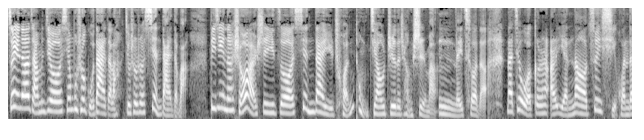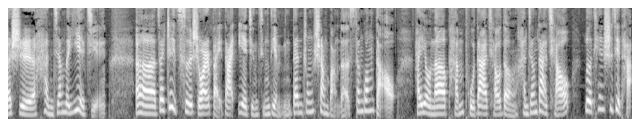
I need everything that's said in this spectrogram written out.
所以呢，咱们就先不说古代的了，就说说现代的吧。毕竟呢，首尔是一座现代与传统交织的城市嘛。嗯，没错的。那就我个人而言呢，最喜欢的是汉江的夜景。呃，在这次首尔百大夜景景点名单中上榜的三光岛，还有呢盘浦大桥等汉江大桥、乐天世界塔，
